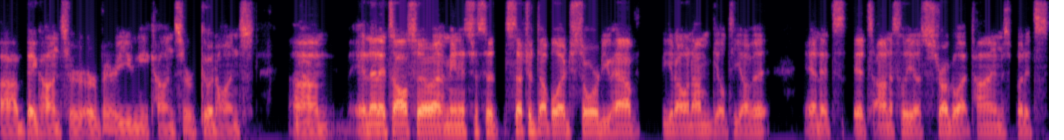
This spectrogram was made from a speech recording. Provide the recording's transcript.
uh, big hunts or, or very unique hunts or good hunts. Yeah. Um, and then it's also, I mean, it's just a such a double-edged sword. You have, you know, and I'm guilty of it. And it's it's honestly a struggle at times, but it's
